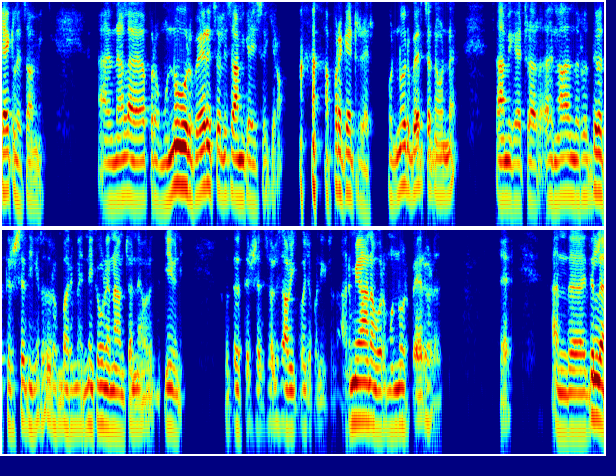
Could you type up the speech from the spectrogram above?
கேட்கல சுவாமி அதனால அப்புறம் முந்நூறு பேர் சொல்லி சாமிக்கு ஐஸ் வைக்கிறோம் அப்புறம் கேட்டுறாரு. முந்நூறு பேர் சொன்ன உடனே சாமி கேட்டுறாரு. அதனால அந்த ருத்ர திருஷதிங்கிறது ரொம்ப அருமை. இன்னைக்கு கூட நான் சொன்னேன் ஒரு ஈவினிங். ருத்ர சொல்லி சாமிக்கு பூஜை பண்ணிக்கிட்டு இருந்தோம். அருமையான ஒரு முந்நூறு பேர்கள் அது. சரி. அந்த இதில்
